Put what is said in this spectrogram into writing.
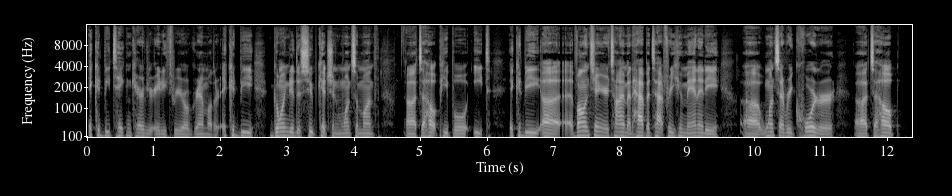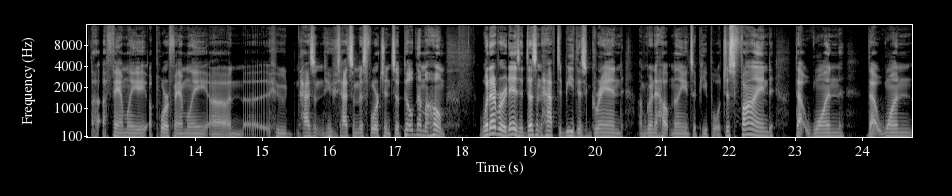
it could be taking care of your 83 year old grandmother. It could be going to the soup kitchen once a month uh, to help people eat. It could be uh, volunteering your time at Habitat for Humanity uh, once every quarter uh, to help a family, a poor family, uh, uh, who hasn't who's had some misfortune to build them a home whatever it is, it doesn't have to be this grand. I'm going to help millions of people. Just find that one that one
